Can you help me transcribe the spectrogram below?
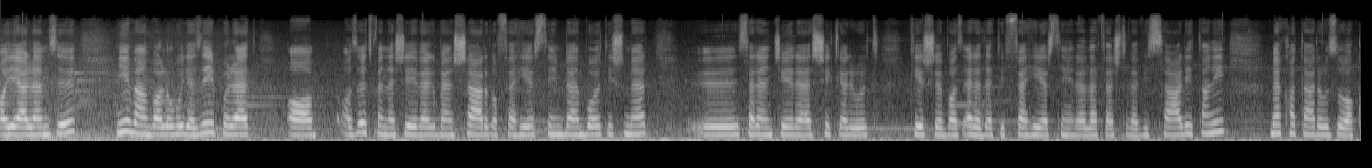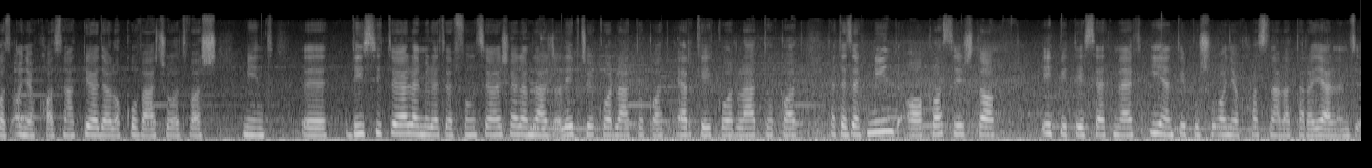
a jellemző. Nyilvánvaló, hogy az épület a, az 50-es években sárga-fehér színben volt ismert, szerencsére sikerült később az eredeti fehér színre lefestve visszaállítani. Meghatározóak az anyaghasználat, például a kovácsolt vas, mint díszítő elem, illetve funkcionális elem, lásd a lépcsőkorlátokat, erkélykorlátokat, tehát ezek mind a klasszista építészetnek ilyen típusú anyaghasználatára jellemző.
